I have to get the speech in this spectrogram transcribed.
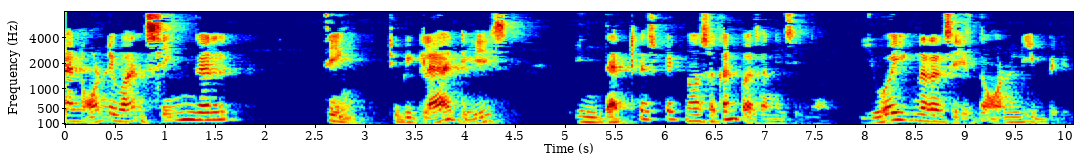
and only one single thing to be glad is in that respect no second person is involved. Your ignorance is the only impediment.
